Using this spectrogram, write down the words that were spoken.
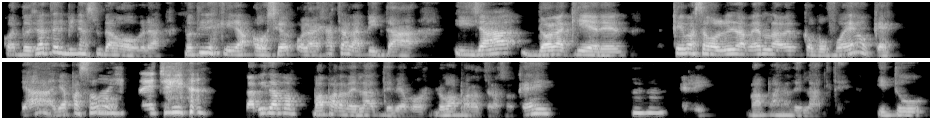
cuando ya terminas una obra, no tienes que ya, o, sea, o la dejaste a la mitad y ya no la quieren, ¿qué vas a volver a verla a ver cómo fue o qué? Ya, ya pasó. Ay, de hecho, ya. La vida va, va para adelante, mi amor, no va para atrás, ¿ok? Eli, va para adelante. Y tú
